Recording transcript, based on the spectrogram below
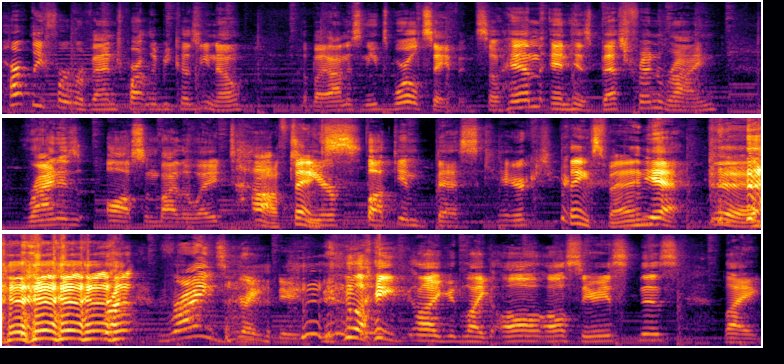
partly for revenge, partly because you know the Bionis needs world saving. So him and his best friend Ryan. Ryan is awesome, by the way. Top tier, thanks. fucking best character. Thanks, man. Yeah. Yeah. Ryan's great, dude. like, like, like all, all seriousness, like,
